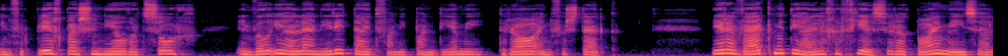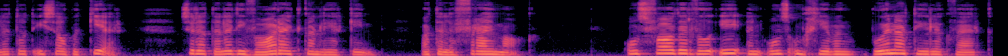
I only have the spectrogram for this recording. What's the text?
en verpleegpersoneel wat sorg en wil U hulle in hierdie tyd van die pandemie dra en versterk. Here werk met die Heilige Gees sodat baie mense hulle tot U sal bekeer, sodat hulle die waarheid kan leer ken wat hulle vrymaak. Ons Vader wil U in ons omgewing bonatuurlik werk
